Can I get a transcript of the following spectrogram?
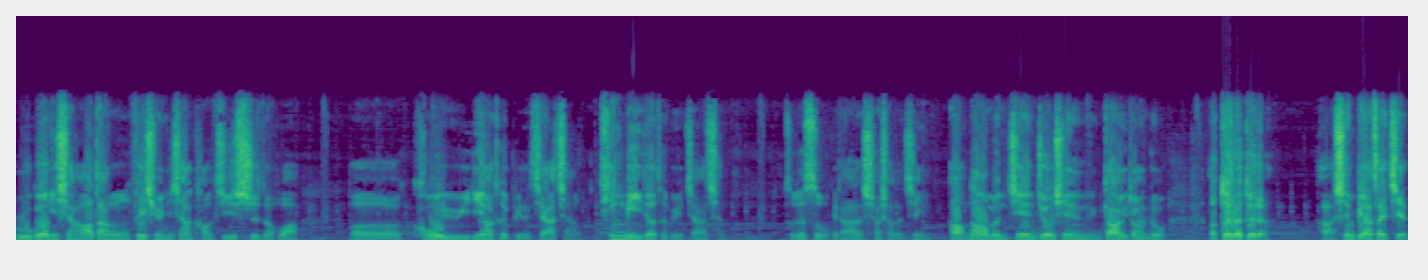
如果你想要当飞行员，你想要考机师的话，呃，口语一定要特别的加强，听力一定要特别加强。这个是我给大家的小小的建议。好，那我们今天就先告一段落。哦，对了对了，好，先不要再见。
